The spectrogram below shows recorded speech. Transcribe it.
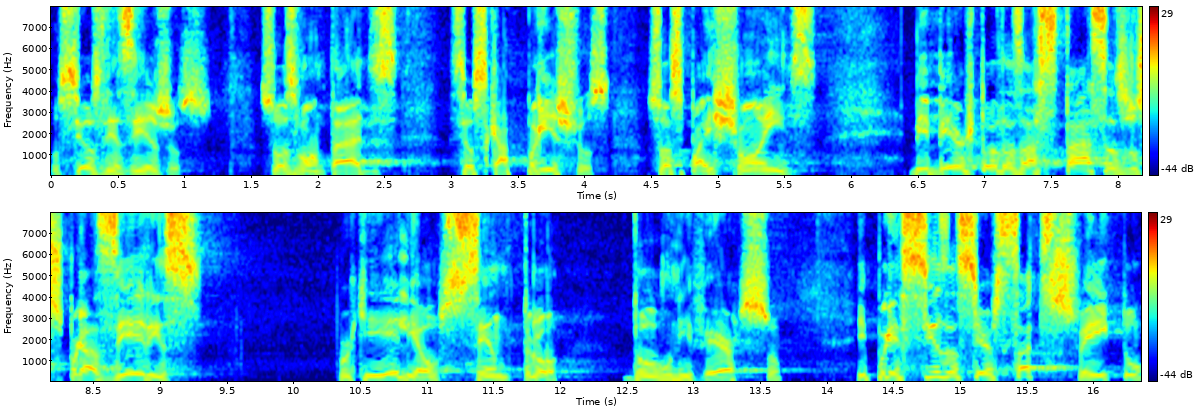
os seus desejos, suas vontades, seus caprichos, suas paixões, beber todas as taças dos prazeres, porque Ele é o centro do universo e precisa ser satisfeito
